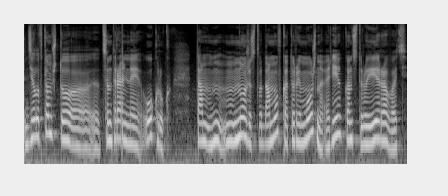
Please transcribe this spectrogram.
дело в том, что э, центральный округ, там множество домов, которые можно реконструировать.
